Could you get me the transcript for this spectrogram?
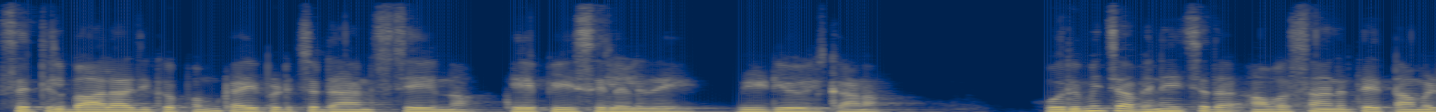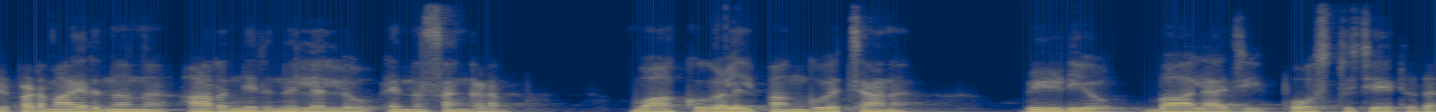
സെറ്റിൽ ബാലാജിക്കൊപ്പം കൈപിടിച്ച് ഡാൻസ് ചെയ്യുന്ന കെ പി സി ലളിതയെ വീഡിയോയിൽ കാണാം. ഒരുമിച്ച് അഭിനയിച്ചത് അവസാനത്തെ തമിഴ് പടമായിരുന്നെന്ന് അറിഞ്ഞിരുന്നില്ലല്ലോ എന്ന സങ്കടം വാക്കുകളിൽ പങ്കുവച്ചാണ് വീഡിയോ ബാലാജി പോസ്റ്റ് ചെയ്തത്.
